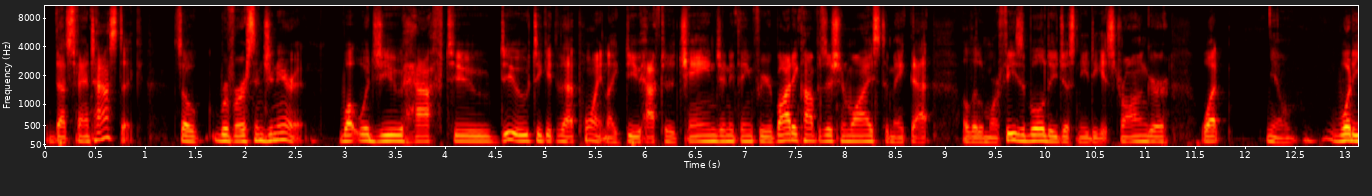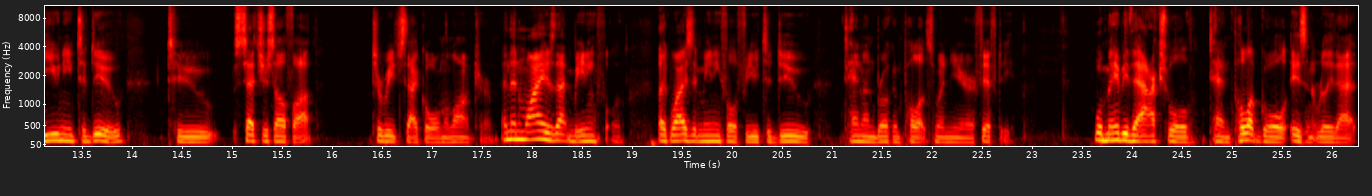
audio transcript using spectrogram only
That's fantastic. So reverse engineer it. What would you have to do to get to that point? Like, do you have to change anything for your body composition wise to make that a little more feasible? Do you just need to get stronger? What you know, what do you need to do to set yourself up to reach that goal in the long term? And then why is that meaningful? Like, why is it meaningful for you to do 10 unbroken pull ups when you're 50? Well, maybe the actual 10 pull up goal isn't really that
